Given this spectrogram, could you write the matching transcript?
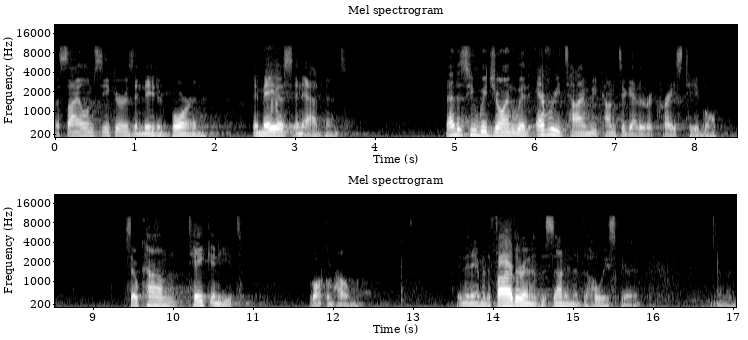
asylum seekers and native born, Emmaus and Advent. That is who we join with every time we come together at Christ's table. So come, take and eat. Welcome home. In the name of the Father, and of the Son, and of the Holy Spirit. Amen.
